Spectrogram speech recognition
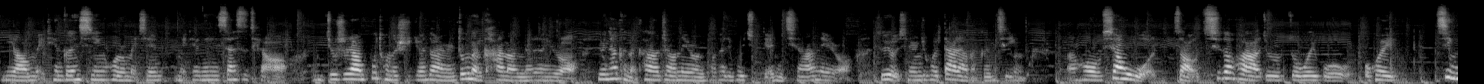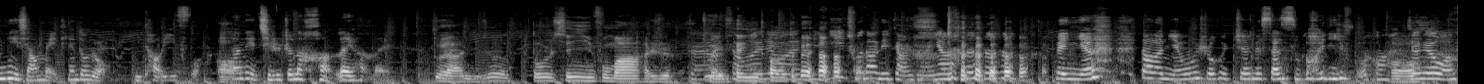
你要每天更新，或者每天每天更新三。三四条，你就是让不同的时间段的人都能看到你的内容，因为他可能看到这样内容以后，他就会去点你其他内容，所以有些人就会大量的更新。然后像我早期的话，就是做微博，我会尽力想每天都有一套衣服，哦但那其实真的很累很累。对啊，你这都是新衣服吗？还是每天一套？对对啊，你衣橱到底长什么样？每年到了年末的时候会捐个三四包衣服，哦，捐给我吧。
